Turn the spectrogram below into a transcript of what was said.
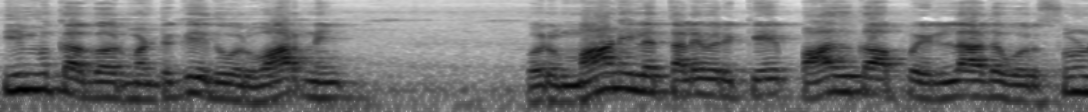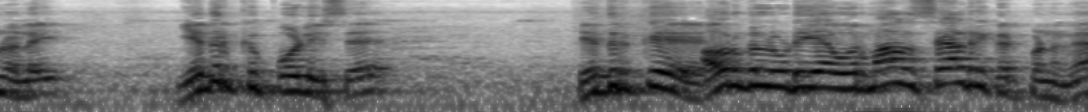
திமுக கவர்மெண்ட்டுக்கு இது ஒரு வார்னிங் ஒரு மாநில தலைவருக்கு பாதுகாப்பு இல்லாத ஒரு சூழ்நிலை. எதிர்க்கு போலீஸு எதற்கு அவர்களுடைய ஒரு மாதம் சேலரி கட் பண்ணுங்க.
